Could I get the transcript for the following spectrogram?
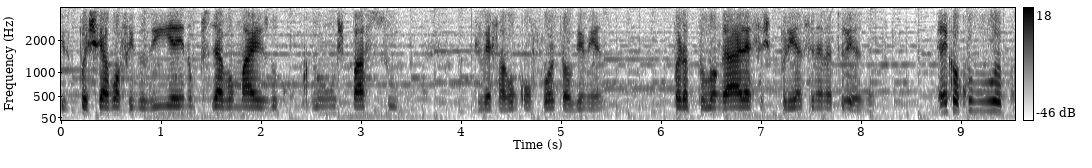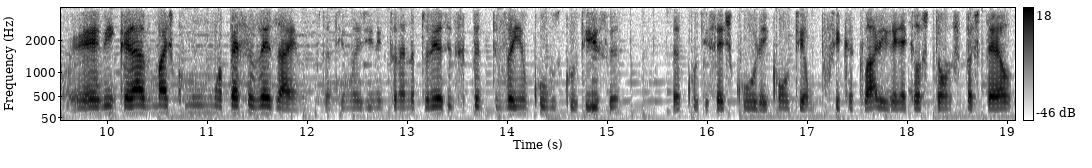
e depois chegavam ao fim do dia e não precisavam mais do que um espaço tivesse algum conforto, obviamente, para prolongar essa experiência na natureza. É que o cubo é encarado mais como uma peça de design. Portanto, imaginem que estou na natureza e de repente vem um cubo de cortiça, a cortiça é escura e com o tempo fica claro e ganha aqueles tons pastel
